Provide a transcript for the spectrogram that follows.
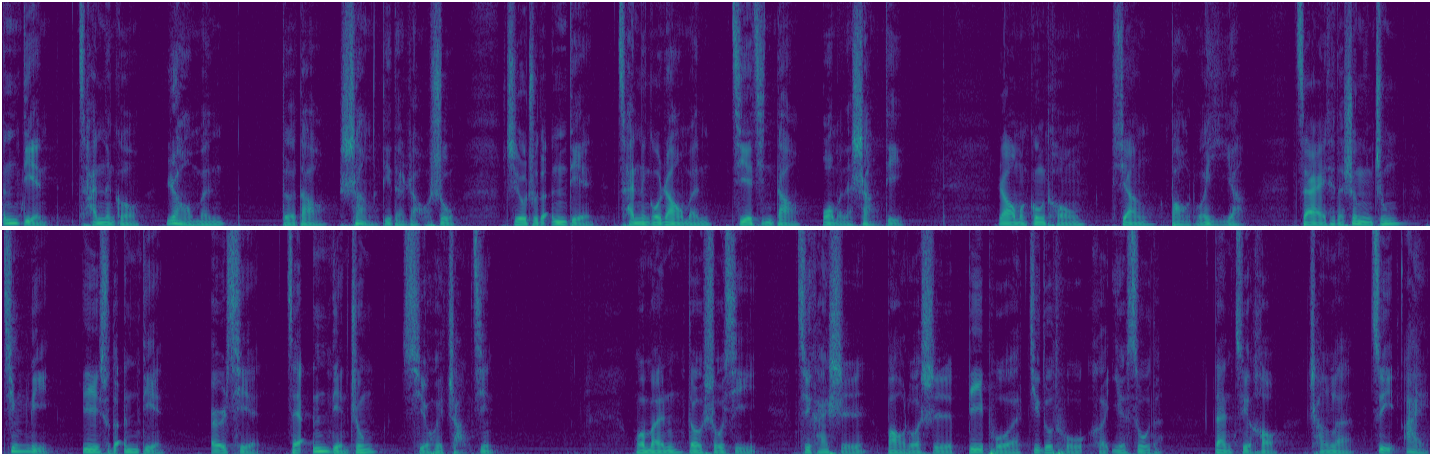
恩典才能够让我们得到上帝的饶恕，只有主的恩典才能够让我们接近到我们的上帝。让我们共同像保罗一样，在他的生命中经历耶稣的恩典，而且在恩典中学会长进。我们都熟悉，最开始保罗是逼迫基督徒和耶稣的，但最后成了最爱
